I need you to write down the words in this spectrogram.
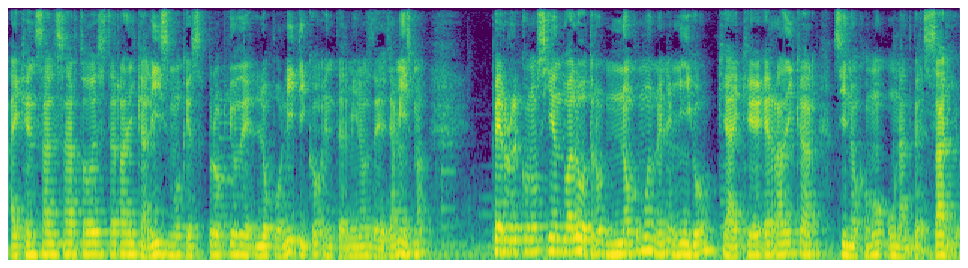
hay que ensalzar todo este radicalismo que es propio de lo político en términos de ella misma, pero reconociendo al otro no como un enemigo que hay que erradicar, sino como un adversario,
